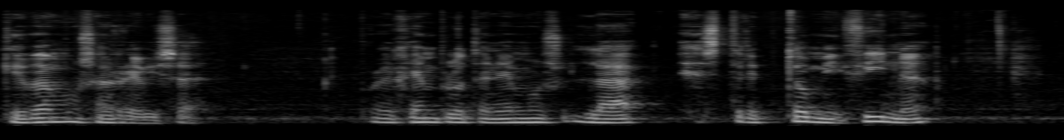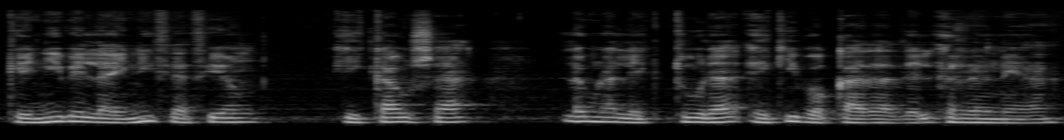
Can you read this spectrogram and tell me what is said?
que vamos a revisar. Por ejemplo, tenemos la streptomicina, que inhibe la iniciación y causa una lectura equivocada del RNA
